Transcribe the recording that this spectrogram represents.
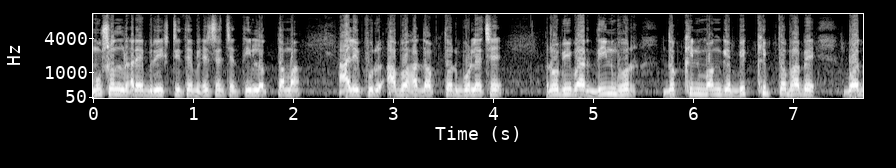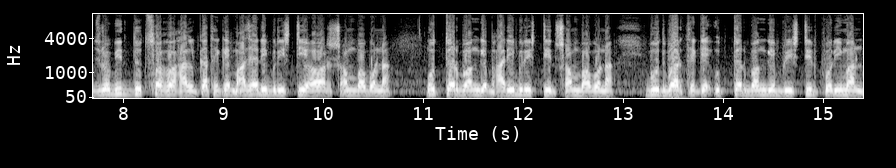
মুষলধারে বৃষ্টিতে ভেসেছে তিলোত্তমা। আলিপুর আবহাওয়া দপ্তর বলেছে, রবিবার দিনভর দক্ষিণবঙ্গে বিক্ষিপ্তভাবে বজ্রবিদ্যুৎ সহ হালকা থেকে মাঝারি বৃষ্টি হওয়ার সম্ভাবনা। উত্তরবঙ্গে ভারী বৃষ্টির সম্ভাবনা। বুধবার থেকে উত্তরবঙ্গে বৃষ্টির পরিমাণ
